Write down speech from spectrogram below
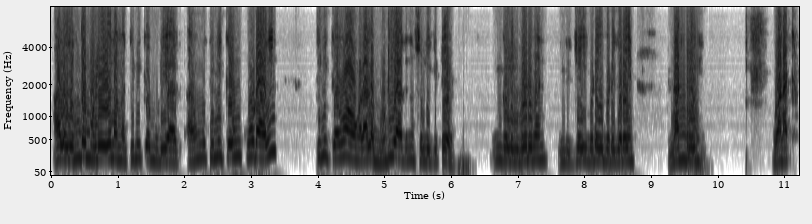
அதுல எந்த மொழியையும் நம்ம திணிக்க முடியாது. அவங்க திணிக்கவும் கூடாது திணிக்கவும் அவங்களால முடியாதுன்னு சொல்லிக்கிட்டு உங்களில் ஒருவன் இந்த ஜெய் விடைபெறுகிறேன். நன்றி. வணக்கம்.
